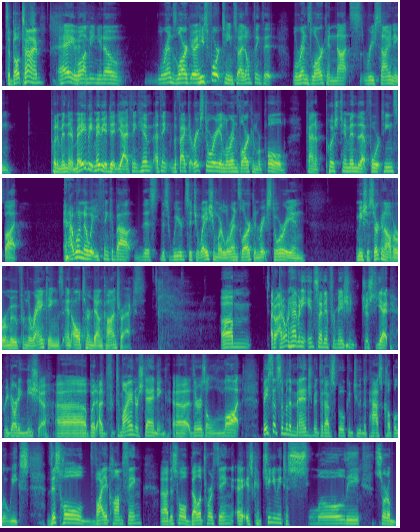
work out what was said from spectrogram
It's about time. Hey, well, I mean, you know, Lorenz Larkin, uh, he's 14, so I don't think that Lorenz Larkin not re-signing put him in there. Maybe, maybe it did. Yeah, I think him. I think the fact that Rick Story and Lorenz Larkin were pulled kind of pushed him into that 14 spot. And I want to know what you think about this this weird situation where Lorenz Larkin, Rick Story, and Misha Cirkunov are removed from the rankings and all turned down contracts. Um, I don't, I don't have any inside information just yet regarding Misha, uh, but uh, to my understanding, uh, there is a lot based on some of the management that I've spoken to in the past couple of weeks. This whole Viacom thing, uh, this whole Bellator thing, uh, is continuing to slowly sort of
